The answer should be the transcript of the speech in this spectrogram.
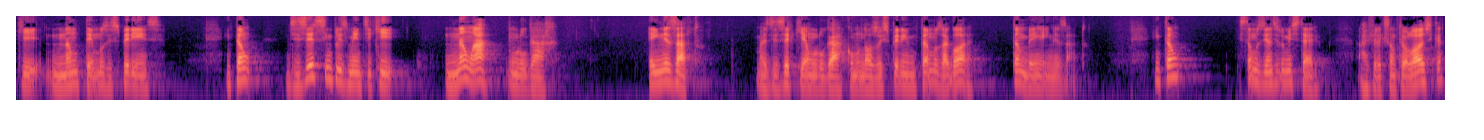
que não temos experiência. Então, dizer simplesmente que não há um lugar é inexato, mas dizer que é um lugar como nós o experimentamos agora também é inexato. Então, estamos diante do mistério. A reflexão teológica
